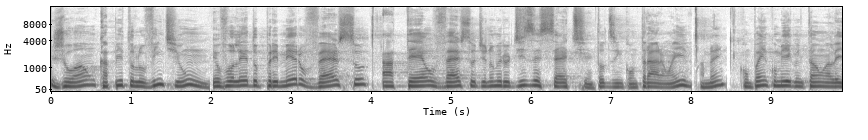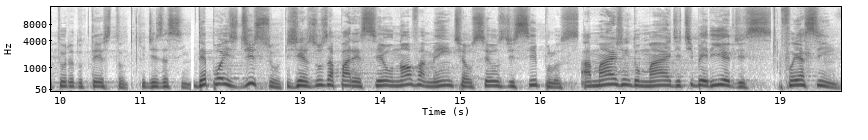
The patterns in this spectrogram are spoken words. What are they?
João capítulo 21. Eu vou ler do primeiro verso até o verso de número 17. Todos encontraram aí? Amém? Acompanhe comigo então a leitura do texto que diz assim: Depois disso, Jesus apareceu novamente aos seus discípulos à margem do mar de Tiberíades. Foi assim:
